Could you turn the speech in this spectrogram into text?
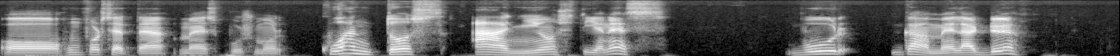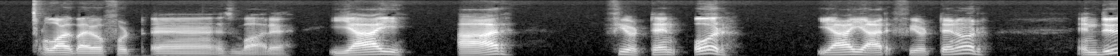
Og hun fortsetter med spørsmål. Quantos años tienes? Hvor gammel er du? Og Alvaro fort, eh, svarer jeg er 14 år. Jeg er 14 år. Enn du?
